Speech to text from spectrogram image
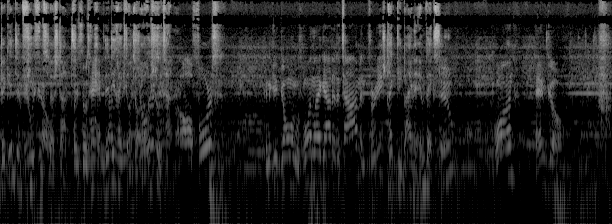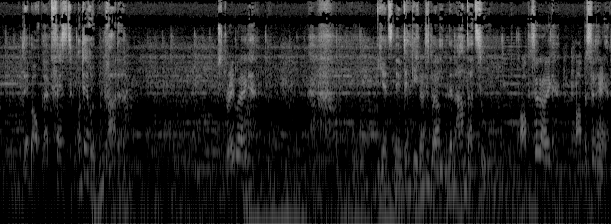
Beginnt im Vierfüßlerstand. Hände direkt unter eure Schultern. Streckt die Beine im Wechsel. Der Bauch bleibt fest und der Rücken gerade. Straight leg, Jetzt nehmt den gegenüberliegenden Arm dazu. opposite leg, opposite hand.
